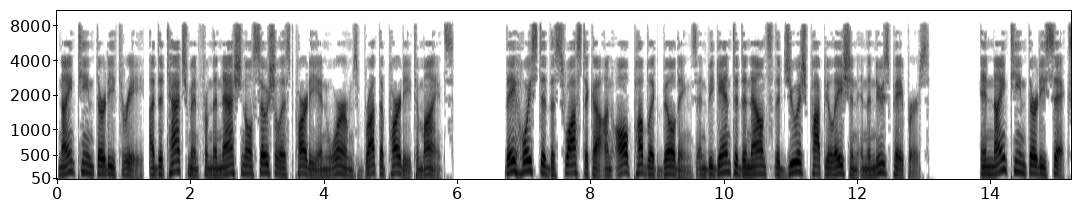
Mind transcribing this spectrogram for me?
1933, a detachment from the National Socialist Party in Worms brought the party to Mainz. They hoisted the swastika on all public buildings and began to denounce the Jewish population in the newspapers. In 1936,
